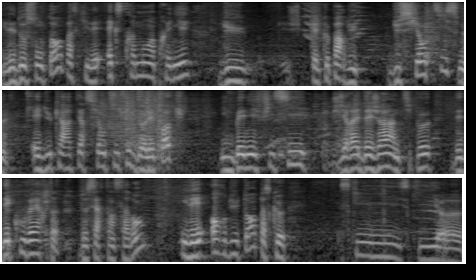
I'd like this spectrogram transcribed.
Il est de son temps parce qu'il est extrêmement imprégné du, quelque part du, scientisme et du caractère scientifique de l'époque. Il bénéficie, je dirais déjà un petit peu des découvertes de certains savants. Il est hors du temps parce que ce qui, euh,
